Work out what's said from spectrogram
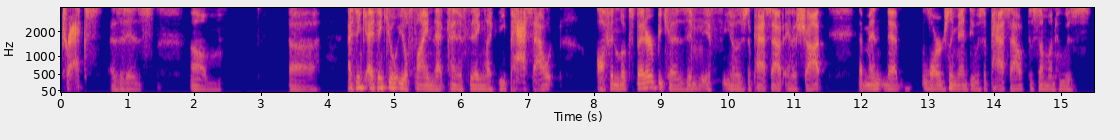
tracks as it is. Um, uh, I think I think you'll you'll find that kind of thing like the pass out often looks better because if mm-hmm. if you know there's a pass out and a shot that meant that largely meant it was a pass out to someone who was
